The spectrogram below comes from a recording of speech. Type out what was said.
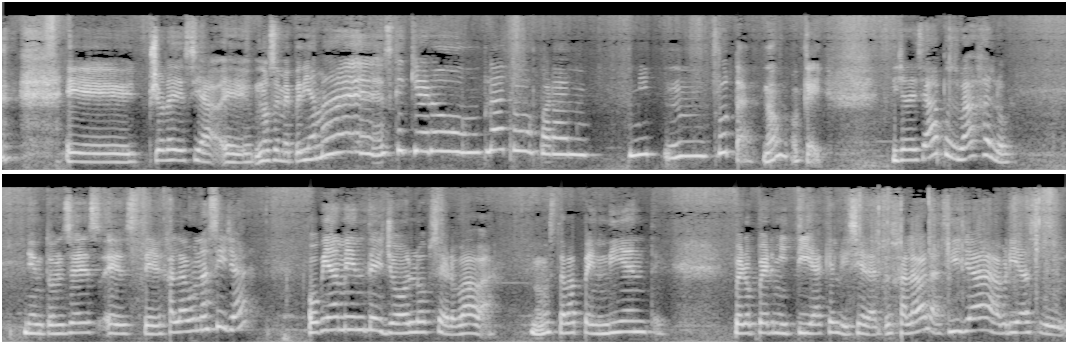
eh, yo le decía, eh, no sé, me pedía, más es que quiero un plato para mi mm, fruta, ¿no? Ok. Y yo le decía, ah, pues bájalo. Y entonces, este, jalaba una silla. Obviamente yo lo observaba, ¿no? Estaba pendiente, pero permitía que lo hiciera. Entonces jalaba la silla, abría su,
